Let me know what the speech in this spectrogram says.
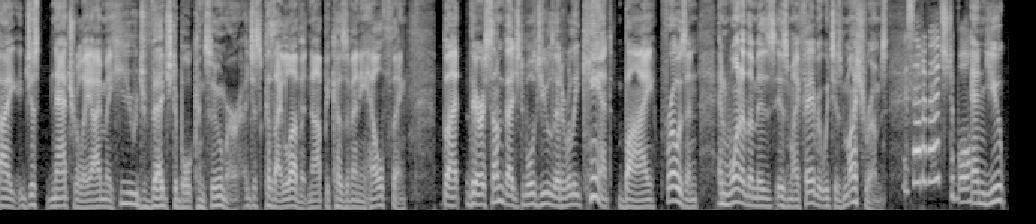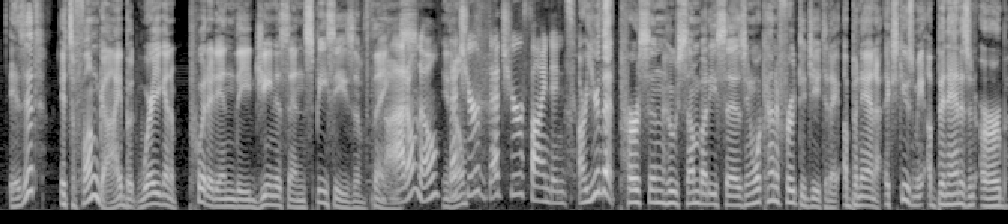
I just naturally I'm a huge vegetable consumer just because I love it, not because of any health thing. But there are some vegetables you literally can't buy frozen, and one of them is is my favorite, which is mushrooms. Is that a vegetable? And you is it? It's a fungi, but where are you going to put it in the genus and species of things? I don't know. You that's know? your that's your findings. Are you that person who somebody says, you know, what kind of fruit did you eat today? A banana. Excuse me, a banana's an herb.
